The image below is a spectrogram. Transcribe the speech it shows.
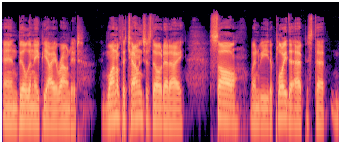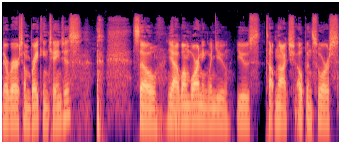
and build an API around it. One of the challenges though that I saw when we deployed the app is that there were some breaking changes. so yeah, one warning when you use top-notch open source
